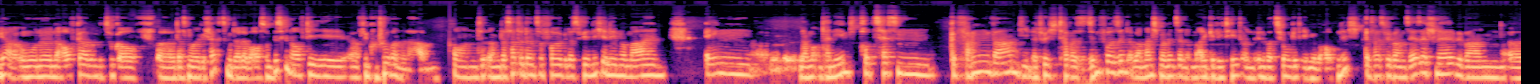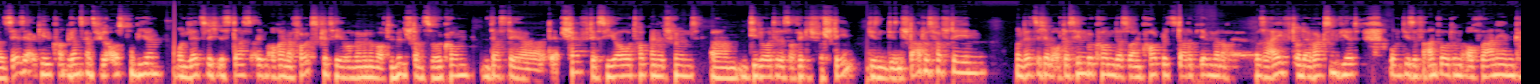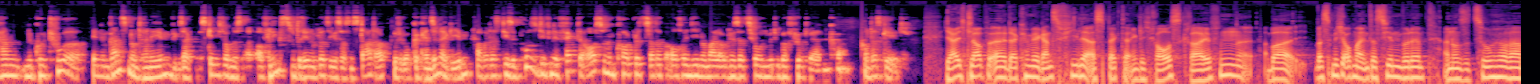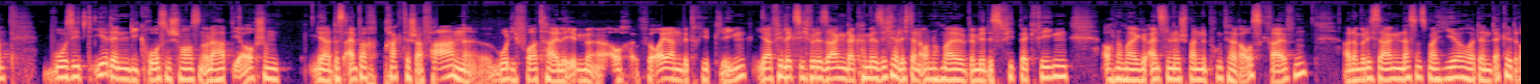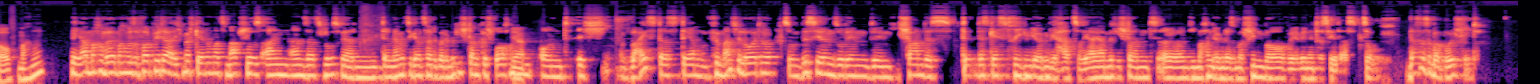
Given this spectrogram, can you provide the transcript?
ja, irgendwo eine, eine Aufgabe in Bezug auf äh, das neue Geschäftsmodell, aber auch so ein bisschen auf die auf den Kulturwandel haben. Und ähm, das hatte dann zur Folge, dass wir nicht in den normalen engen äh, sagen wir, Unternehmensprozessen gefangen waren, die natürlich teilweise sinnvoll sind, aber manchmal, wenn es dann um Agilität und Innovation geht, eben überhaupt nicht. Das heißt, wir waren sehr, sehr schnell, wir waren äh, sehr, sehr agil, konnten ganz, ganz viel ausprobieren und letztlich ist das eben auch ein Erfolgskriterium, wenn wir nochmal auf den Mittelstand zurückkommen, dass der, der Chef, der CEO, Top-Management, ähm, die Leute das auch wirklich verstehen, diesen, diesen Status verstehen, und letztlich aber auch das hinbekommen, dass so ein Corporate Startup irgendwann auch reift und erwachsen wird und diese Verantwortung auch wahrnehmen kann, eine Kultur in einem ganzen Unternehmen, wie gesagt, es geht nicht darum, das auf links zu drehen und plötzlich ist das ein Startup, würde überhaupt gar keinen Sinn ergeben, aber dass diese positiven Effekte aus so einem Corporate Startup auch in die normale Organisation mit überführt werden können. Und das geht. Ja, ich glaube, äh, da können wir ganz viele Aspekte eigentlich rausgreifen. Aber was mich auch mal interessieren würde an unsere Zuhörer, wo seht ihr denn die großen Chancen oder habt ihr auch schon ja, das einfach praktisch erfahren, wo die Vorteile eben äh, auch für euren Betrieb liegen. Ja, Felix, ich würde sagen, da können wir sicherlich dann auch nochmal, wenn wir das Feedback kriegen, auch nochmal einzelne spannende Punkte herausgreifen. Aber dann würde ich sagen, lass uns mal hier heute einen Deckel drauf machen ja, machen wir, machen wir sofort, Peter. Ich möchte gerne nochmal zum Abschluss einen, einen Satz loswerden, denn wir haben jetzt die ganze Zeit über den Mittelstand gesprochen ja. und ich weiß, dass der für manche Leute so ein bisschen so den, den Charme des, des Gestrigen irgendwie hat. So, ja, ja, Mittelstand, äh, die machen irgendwie das Maschinenbau, wen, wen interessiert das? So, das ist aber Bullshit.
